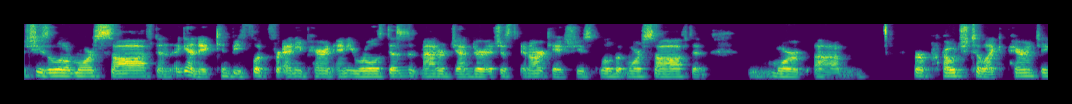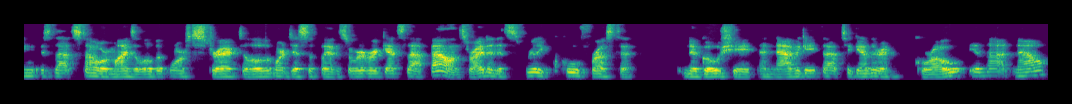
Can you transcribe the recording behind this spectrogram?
she's a little more soft and again it can be flipped for any parent any roles doesn't matter gender it's just in our case she's a little bit more soft and more um, her approach to like parenting is that style where mine's a little bit more strict, a little bit more disciplined. So wherever it gets that balance, right? And it's really cool for us to negotiate and navigate that together and grow in that now,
